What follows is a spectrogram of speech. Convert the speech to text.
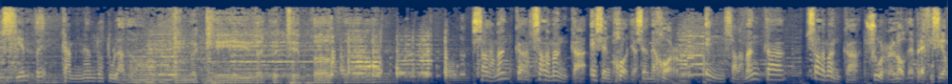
Siempre caminando a tu lado. Salamanca, Salamanca, es en joyas el mejor. En Salamanca, Salamanca, su reloj de precisión.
